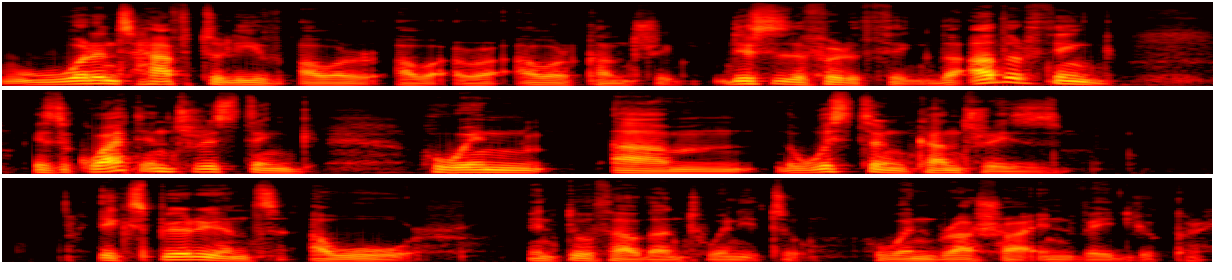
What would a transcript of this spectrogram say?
wouldn't have to leave our, our, our, our country. This is the first thing. The other thing is quite interesting when um, the Western countries experienced a war in 2022 when Russia invaded Ukraine.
